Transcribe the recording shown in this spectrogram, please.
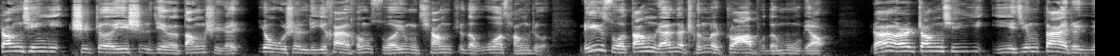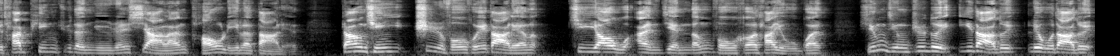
张清义是这一事件的当事人，又是李汉恒所用枪支的窝藏者。理所当然地成了抓捕的目标。然而，张清义已经带着与他姘居的女人夏兰逃离了大连。张清义是否回大连了？七幺五案件能否和他有关？刑警支队一大队、六大队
